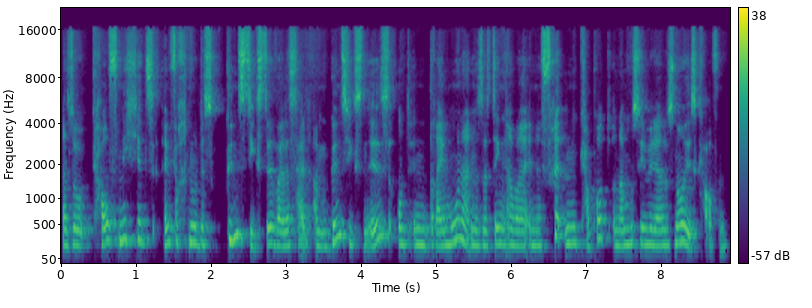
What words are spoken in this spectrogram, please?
Also kauf nicht jetzt einfach nur das günstigste, weil das halt am günstigsten ist und in drei Monaten ist das Ding aber in der Fritten kaputt und dann muss ich wieder was Neues kaufen.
